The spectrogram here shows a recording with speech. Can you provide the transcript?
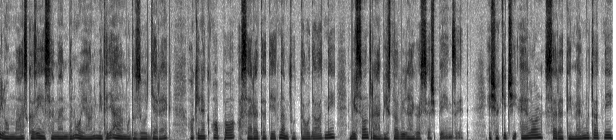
Elon Musk az én szememben olyan, mint egy álmodozó gyerek, akinek apa a szeretetét nem tudta odaadni, viszont rábízta a világ összes pénzét és a kicsi Elon szereti megmutatni,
